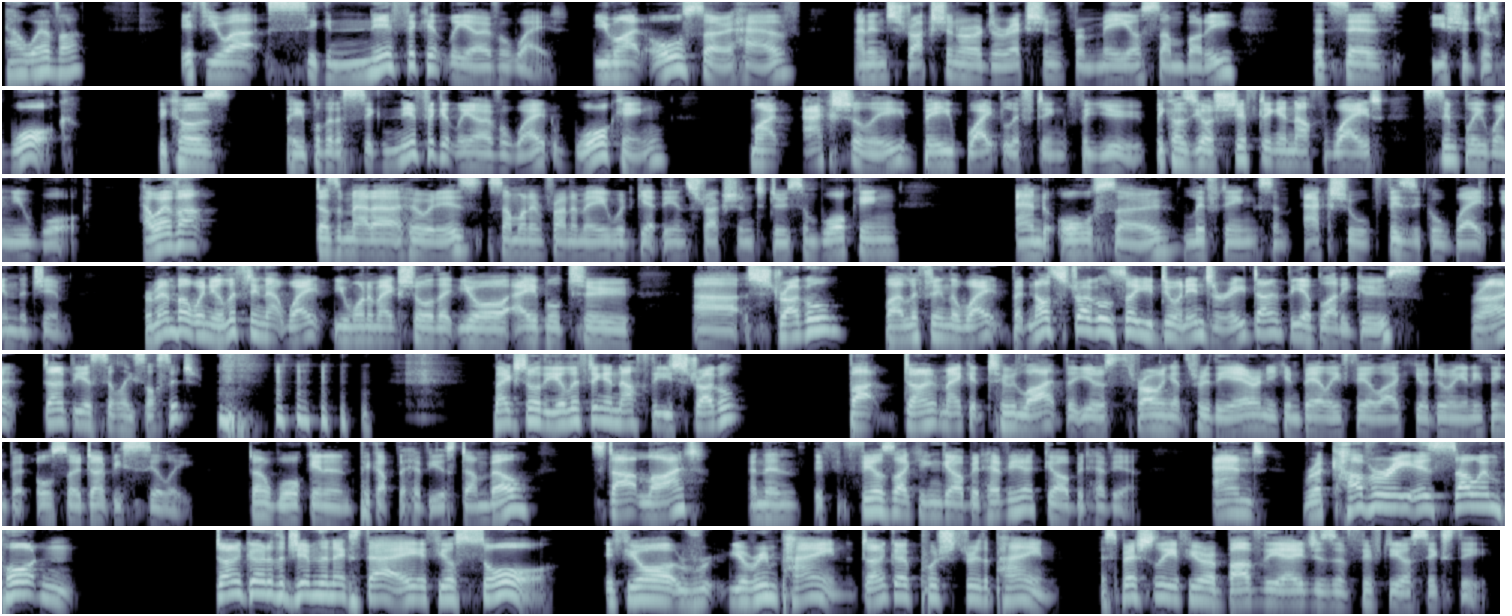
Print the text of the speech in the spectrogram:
however, if you are significantly overweight, you might also have an instruction or a direction from me or somebody that says you should just walk because people that are significantly overweight walking might actually be weightlifting for you because you're shifting enough weight simply when you walk. However, doesn't matter who it is, someone in front of me would get the instruction to do some walking and also lifting some actual physical weight in the gym. Remember, when you're lifting that weight, you want to make sure that you're able to uh, struggle by lifting the weight, but not struggle so you do an injury. Don't be a bloody goose, right? Don't be a silly sausage. make sure that you're lifting enough that you struggle, but don't make it too light that you're just throwing it through the air and you can barely feel like you're doing anything. But also, don't be silly. Don't walk in and pick up the heaviest dumbbell. Start light, and then if it feels like you can go a bit heavier, go a bit heavier. And recovery is so important. Don't go to the gym the next day if you're sore, if you're you're in pain. Don't go push through the pain, especially if you're above the ages of 50 or 60.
